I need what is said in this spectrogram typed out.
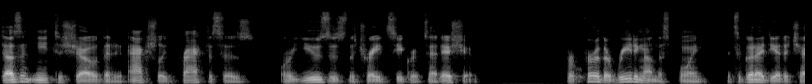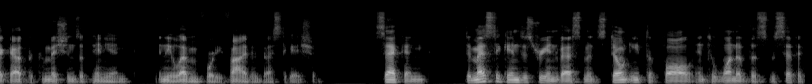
doesn't need to show that it actually practices or uses the trade secrets at issue. For further reading on this point, it's a good idea to check out the Commission's opinion in the 1145 investigation. Second, domestic industry investments don't need to fall into one of the specific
